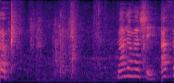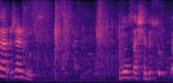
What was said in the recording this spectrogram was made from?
Hop. Ma viande hachée. À ça, j'ajoute mon sachet de soupe.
